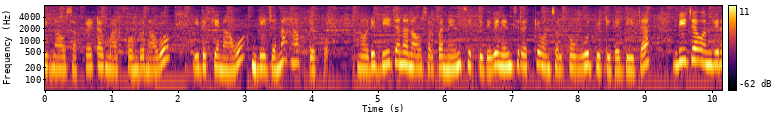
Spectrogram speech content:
ಈಗ ನಾವು ಸಪ್ರೇಟಾಗಿ ಮಾಡಿಕೊಂಡು ನಾವು ಇದಕ್ಕೆ ನಾವು ಬೀಜನ ಹಾಕಬೇಕು. ನೋಡಿ, ಬೀಜನ ನಾವು ಸ್ವಲ್ಪ ನೆನೆಸಿಟ್ಟಿದ್ದೀವಿ. ನೆನೆಸಿರೋದಕ್ಕೆ ಒಂದು ಸ್ವಲ್ಪ ಊದ್ಬಿಟ್ಟಿದೆ ಬೀಜ. ಬೀಜ ಒಂದಿನ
